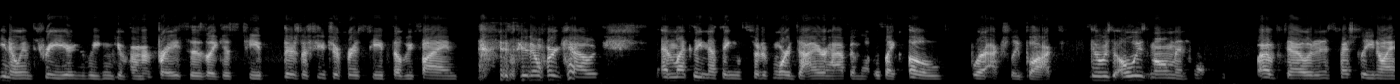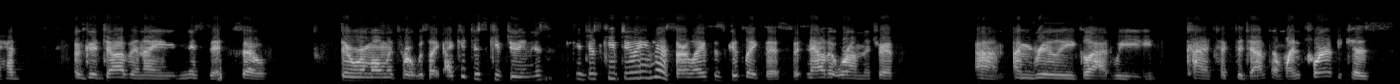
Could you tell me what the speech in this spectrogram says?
you know in three years we can give him braces like his teeth. There's a future for his teeth. They'll be fine. It's to work out. And luckily nothing sort of more dire happened that was like oh we're actually blocked. There was always moments of doubt and especially you know i had a good job and i missed it. So there were moments where it was like i could just keep doing this. I could just keep doing this. Our life is good like this. But now that we're on the trip um, i'm really glad we kind of took the jump and went for it because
